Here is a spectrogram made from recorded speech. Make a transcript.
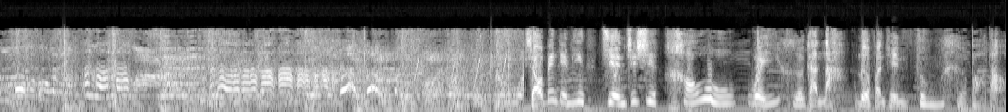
小编点评简直是毫无违和感呐！乐翻天综合报道。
